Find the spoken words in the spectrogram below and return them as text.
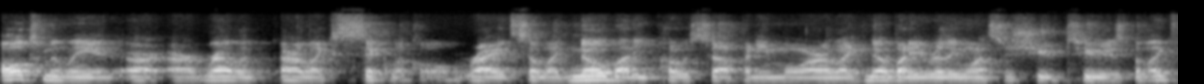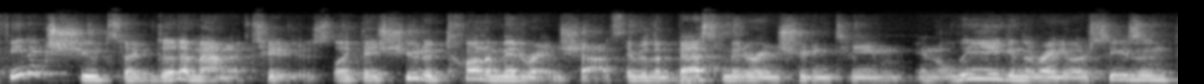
ultimately are are, rel- are like cyclical, right? So like nobody posts up anymore. Like nobody really wants to shoot twos, but like Phoenix shoots a good amount of twos. Like they shoot a ton of mid range shots. They were the best mid range shooting team in the league in the regular season.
